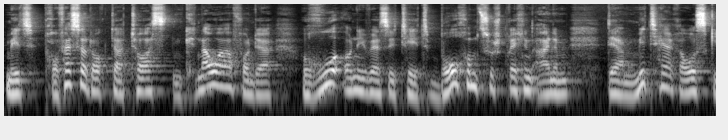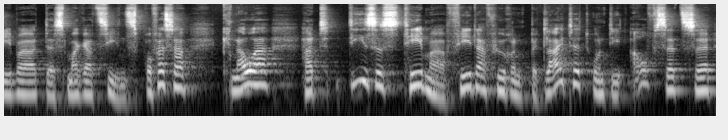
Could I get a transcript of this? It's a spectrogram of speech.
mit Professor Dr. Thorsten Knauer von der Ruhr-Universität Bochum zu sprechen, einem der Mitherausgeber des Magazins. Professor Knauer hat dieses Thema federführend begleitet und die Aufsätze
